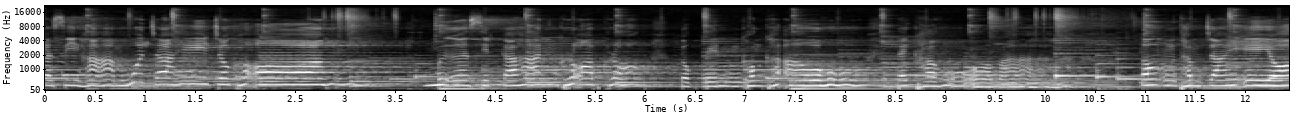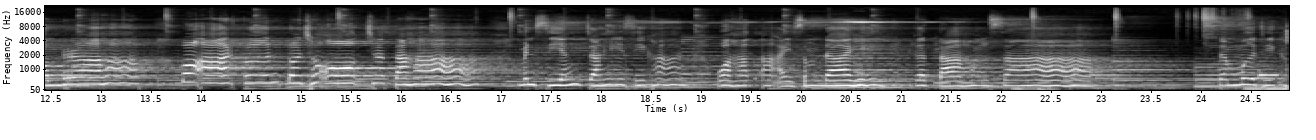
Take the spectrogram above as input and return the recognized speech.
กะสิหามหัวใจเจ้าของ เมื่อสิทธิการครอบครอง ตกเป็นของเขา แต่เขาออมา ต้องทำใจยอมรับบ่อาจฝืนตัวโชคชะตาเป็นเสียงใจสิคาน ว่าหักอายสำใดก็ตามซาแต่เมื่อที่ค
